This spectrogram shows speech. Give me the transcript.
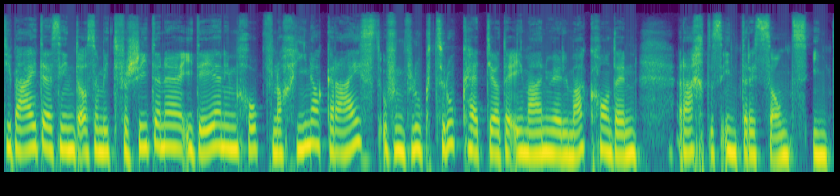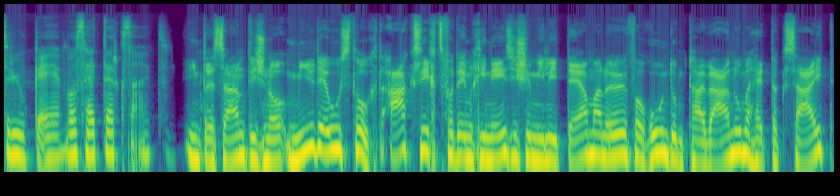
Die beiden sind also mit verschiedenen Ideen im Kopf nach China gereist. Auf dem Flug zurück hat ja der Emmanuel Macron dann recht ein interessantes Interview gegeben. Was hat er gesagt? Interessant ist noch milde Ausdruck. Angesichts von dem chinesischen Militärmanöver rund um Taiwan herum hat er gesagt,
